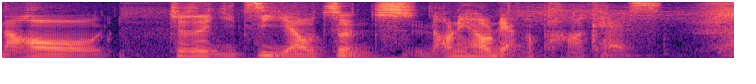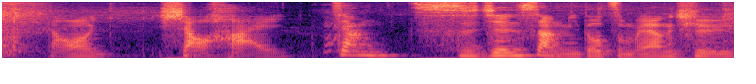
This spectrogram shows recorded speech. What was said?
然后就是你自己要正职，然后你还有两个 podcast，然后小孩，这样时间上你都怎么样去？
